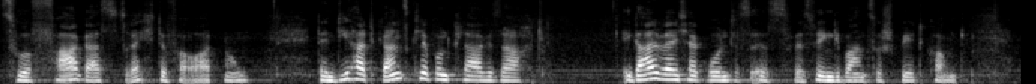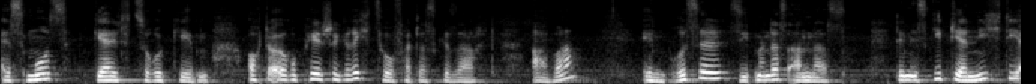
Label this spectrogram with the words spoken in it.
zur Fahrgastrechteverordnung. Denn die hat ganz klipp und klar gesagt, egal welcher Grund es ist, weswegen die Bahn zu spät kommt. Es muss Geld zurückgeben. Auch der Europäische Gerichtshof hat das gesagt. Aber in Brüssel sieht man das anders. Denn es gibt ja nicht die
